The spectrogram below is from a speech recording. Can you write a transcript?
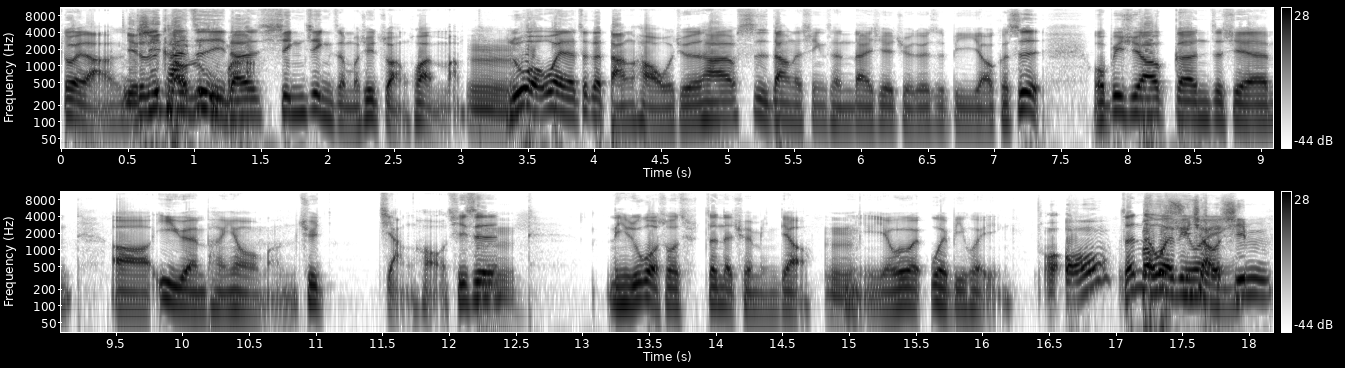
对啦，也就是看自己的心境怎么去转换嘛。嗯，如果为了这个党好，我觉得他适当的新陈代谢绝对是必要。可是我必须要跟这些呃议员朋友们去讲哈，其实你如果说真的全民调，嗯，也未未必会赢。哦哦，真的未必会赢。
